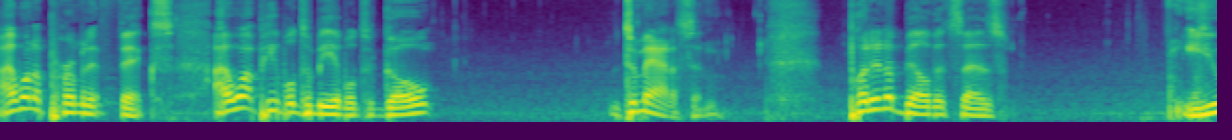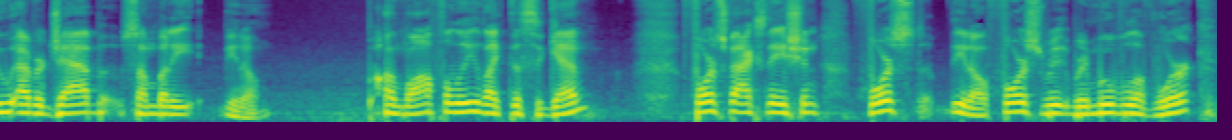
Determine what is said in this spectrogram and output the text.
I want a permanent fix. I want people to be able to go to Madison, put in a bill that says you ever jab somebody, you know, unlawfully like this again, forced vaccination, forced, you know, forced re- removal of work.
